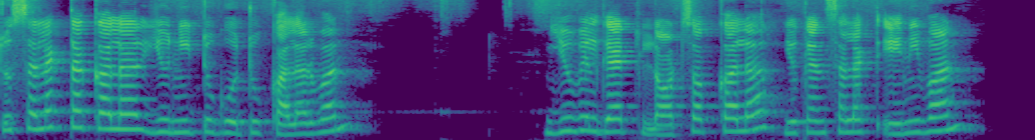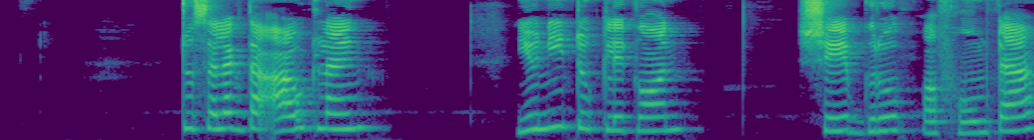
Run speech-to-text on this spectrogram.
To select the color, you need to go to color 1. You will get lots of color. You can select any one. To select the outline, you need to click on Shape Group of Home tab.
